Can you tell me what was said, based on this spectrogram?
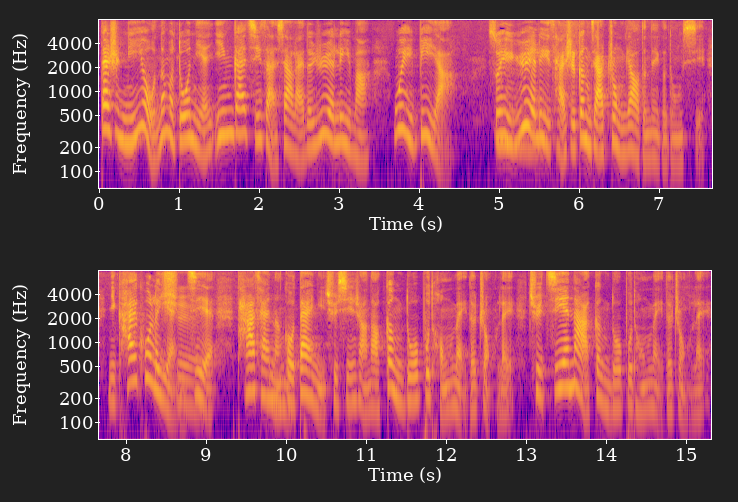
但是你有那么多年应该积攒下来的阅历吗？未必呀。所以阅历才是更加重要的那个东西。你开阔了眼界，它才能够带你去欣赏到更多不同美的种类，去接纳更多不同美的种类，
